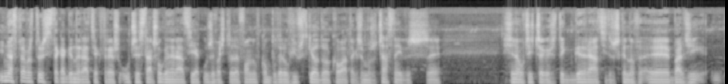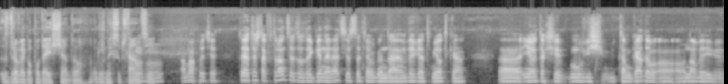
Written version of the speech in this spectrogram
Inna sprawa, że to już jest taka generacja, która już uczy starszą generację, jak używać telefonów, komputerów i wszystkiego dookoła, także może czas najwyższy się nauczyć czegoś od tej generacji, troszkę y, bardziej zdrowego podejścia do różnych substancji. Mhm. A ma pecie, to ja też tak wtrącę do tej generacji. Ostatnio oglądałem wywiad Miotka e, i on tak się mówi, tam gadał o, o nowej e,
